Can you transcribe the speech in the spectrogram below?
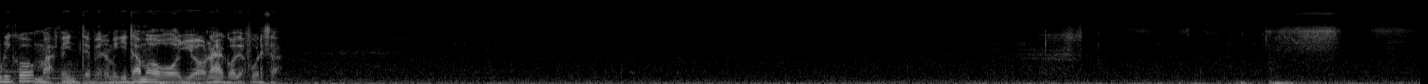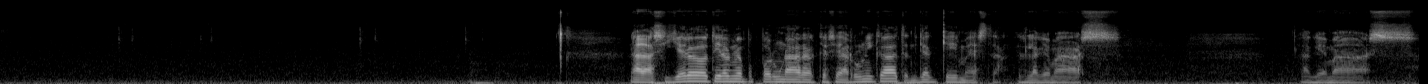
Rúrico más 20, pero me quitamos gollonaco de fuerza. Nada, si quiero tirarme por una que sea rúnica, tendría que irme a esta, que es la que más... La que más...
